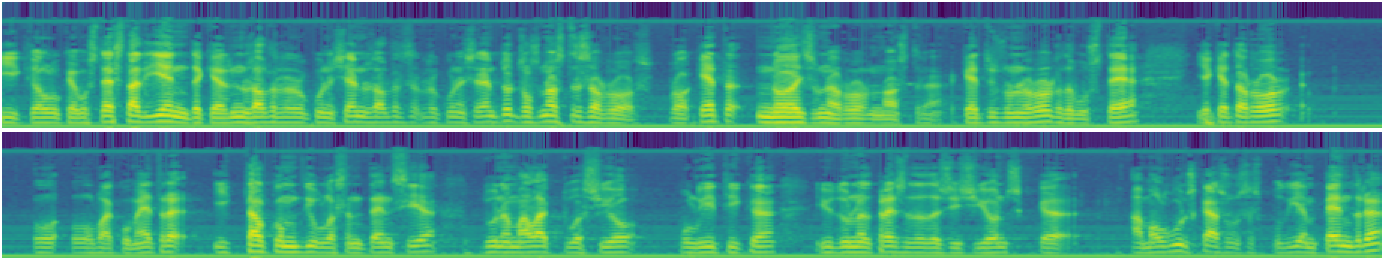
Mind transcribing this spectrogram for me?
i que el que vostè està dient de que nosaltres reconeixem, nosaltres reconeixerem tots els nostres errors, però aquest no és un error nostre, aquest és un error de vostè i aquest error el va cometre i tal com diu la sentència d'una mala actuació política i d'una presa de decisions que en alguns casos es podien prendre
